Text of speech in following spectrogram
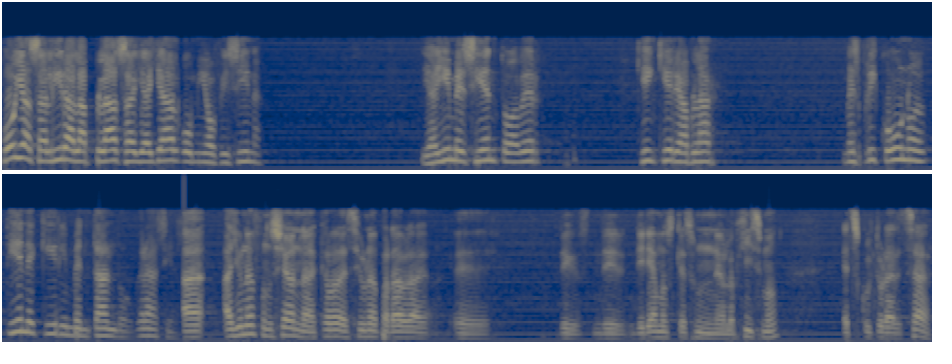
voy a salir a la plaza y allá algo mi oficina. Y ahí me siento a ver quién quiere hablar. Me explico, uno tiene que ir inventando. Gracias. Ah, hay una función, acaba de decir una palabra, eh, diríamos que es un neologismo, esculturalizar.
